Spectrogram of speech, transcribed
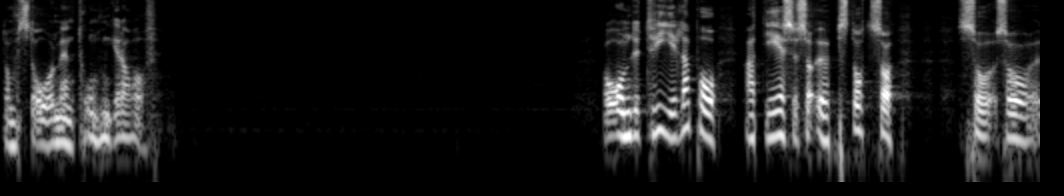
de står med en tom grav. Och om du tvivlar på att Jesus har uppstått så, så, så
